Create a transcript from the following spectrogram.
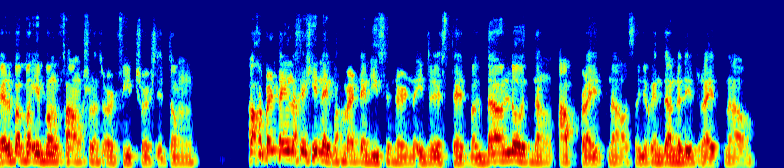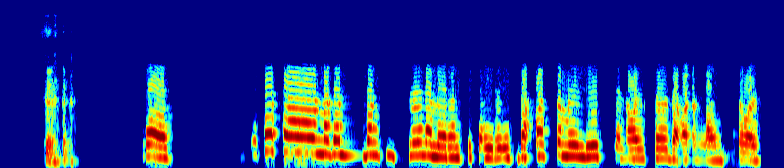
Meron ba bang ibang functions or features itong baka meron tayong nakikinig, baka meron tayong listener na interested, mag-download ng app right now. So you can download it right now. Yes. Isa sa magandang feature na meron si Cairo is the customer list and also the online store.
